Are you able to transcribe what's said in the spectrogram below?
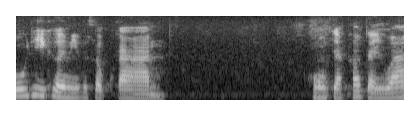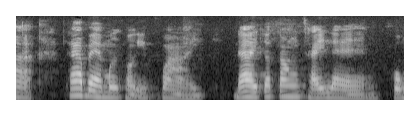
ผู้ที่เคยมีประสบการณ์ คงจะเข้าใจว่า ถ้าแบมือของอีกฝ่ายได้ก็ต้องใช้แรง คง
